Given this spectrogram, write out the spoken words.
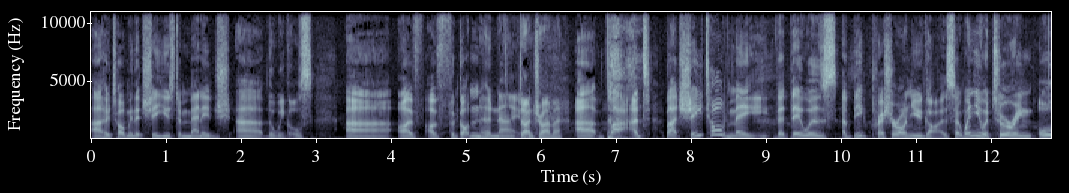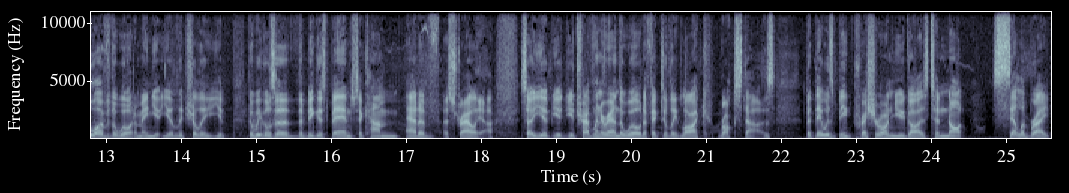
uh, who told me that she used to manage uh, the Wiggles. Uh, I've I've forgotten her name. Don't try, mate. Uh, but but she told me that there was a big pressure on you guys. So when you were touring all over the world, I mean, you, you're literally you, the Wiggles are the biggest band to come out of Australia. So you, you, you're traveling around the world effectively like rock stars. But there was big pressure on you guys to not celebrate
